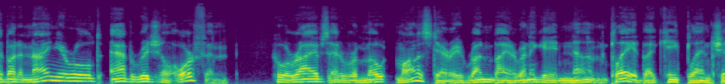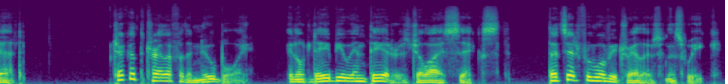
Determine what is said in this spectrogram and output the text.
about a nine year old Aboriginal orphan who arrives at a remote monastery run by a renegade nun, played by Cate Blanchett. Check out the trailer for The New Boy. It'll debut in theaters July 6th. That's it for movie trailers this week.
